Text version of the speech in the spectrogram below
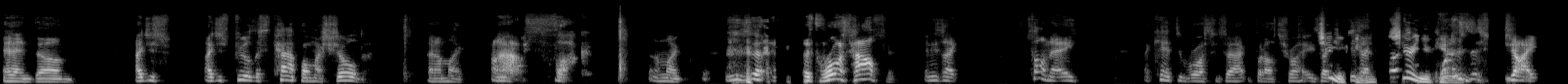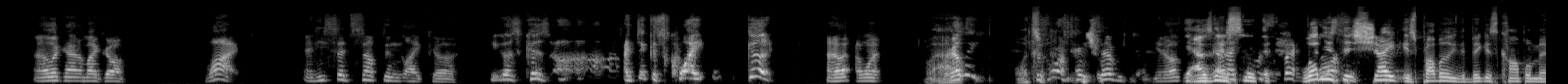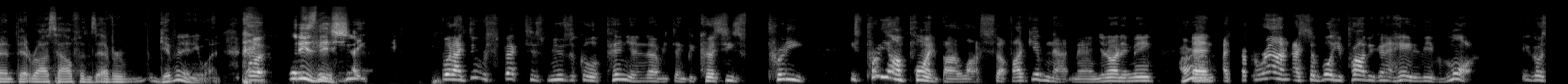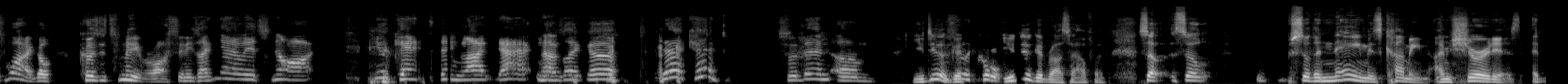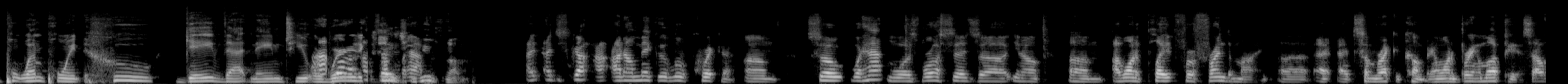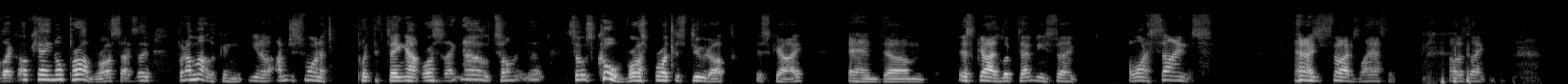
and um i just i just feel this tap on my shoulder and i'm like ah fuck and i'm like who's that? it's ross halfin and he's like tommy i can't do ross's act but i'll try he's Sure like you he's can. like, Sure you can. is this shite? And I look at him, I go, why? And he said something like, uh, he goes, because uh, I think it's quite good. And I, I went, Wow. really? What's Because Ross hates everything, you know? yeah, I was going to say that what is Ross, this shite is probably the biggest compliment that Ross Halfin's ever given anyone. But, What is this shite? but I do respect his musical opinion and everything because he's pretty, he's pretty on point about a lot of stuff. I give him that, man. You know what I mean? Right. And I turned around. I said, "Well, you're probably going to hate it even more." He goes, "Why?" I go, "Cause it's me, Ross." And he's like, "No, it's not. You can't sing like that." And I was like, "Uh, yeah, I can." So then, um, you do a good really cool. you do a good Ross Halfin. So so so the name is coming. I'm sure it is. At one point, who gave that name to you, or Uh, where well, did it I'll come to you from? I, I just got, I, and I'll make it a little quicker. Um, so what happened was Ross says, uh, you know, um, I want to play it for a friend of mine uh, at, at some record company. I want to bring him up here. So I was like, okay, no problem, Ross. I was like, but I'm not looking, you know, I'm just want to put the thing out. Ross is like, no, tell me. that." So it's cool. Ross brought this dude up, this guy, and um, this guy looked at me. He's like, I want to sign this, and I just thought I was laughing. I was like,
